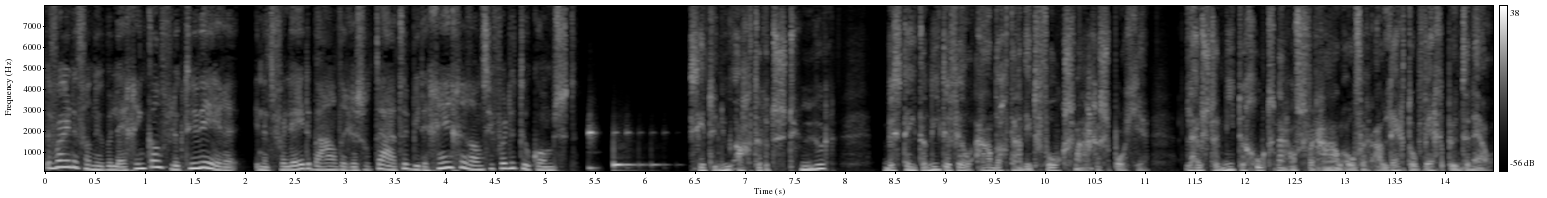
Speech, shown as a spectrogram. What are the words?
De waarde van uw belegging kan fluctueren. In het verleden behaalde resultaten bieden geen garantie voor de toekomst. Zit u nu achter het stuur? Besteed dan niet te veel aandacht aan dit Volkswagen-spotje. Luister niet te goed naar ons verhaal over alertopweg.nl.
